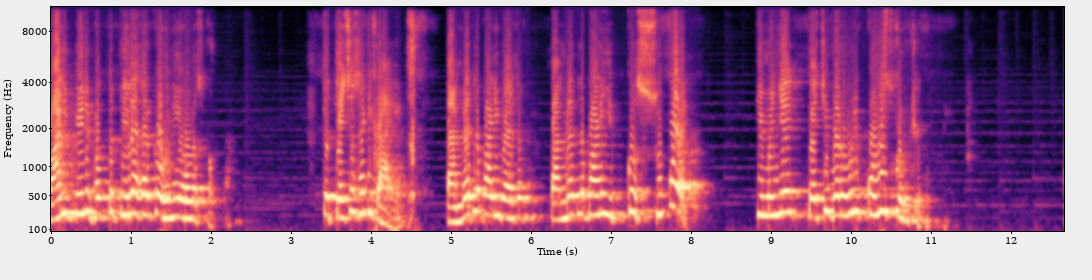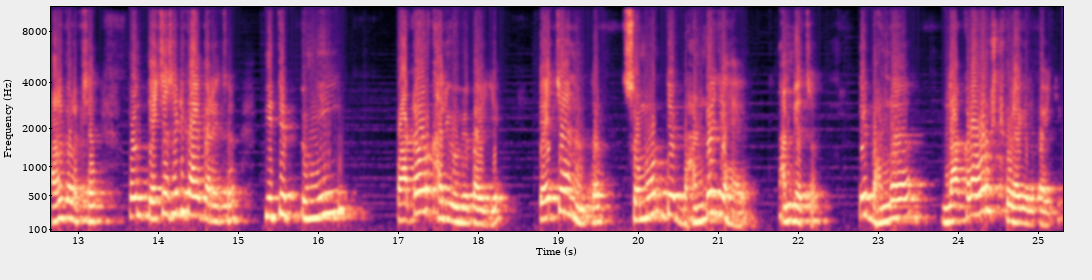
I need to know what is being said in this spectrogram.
पाणी पिणे फक्त पिल्यासारखं होणे एवढंच फक्त. तर त्याच्यासाठी काय आहे? तांब्यातलं पाणी प्यायचं. तांब्यातलं पाणी इतकं सुपर आहे की म्हणजे त्याची बरोबरी कोणीच करू शकत नाही. आलं का लक्षात? पण त्याच्यासाठी काय करायचं? की ते तुम्ही पाटावर खाली उभे पाहिजे. त्याच्यानंतर समोर ते भांड जे आहे तांब्याचं ते भांड लाकडावरच ठेवलं गेलं पाहिजे.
